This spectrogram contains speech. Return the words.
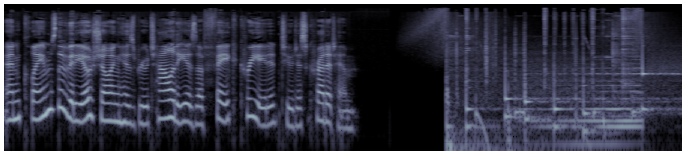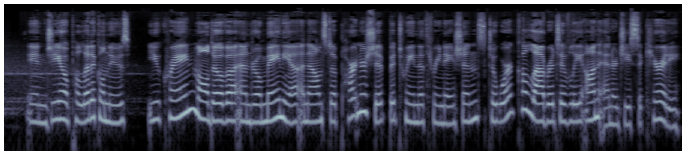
and claims the video showing his brutality is a fake created to discredit him. In geopolitical news, Ukraine, Moldova, and Romania announced a partnership between the three nations to work collaboratively on energy security.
